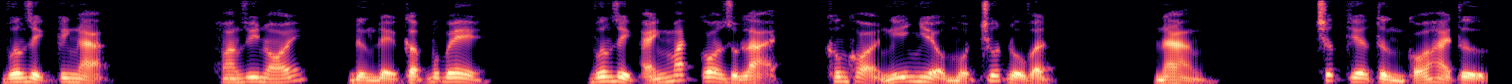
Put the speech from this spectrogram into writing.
Vương dịch kinh ngạc. Hoàng duy nói, đừng để cập búp bê. Vương dịch ánh mắt co rụt lại, không khỏi nghĩ nhiều một chút đồ vật. Nàng, trước kia từng có hài tử.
